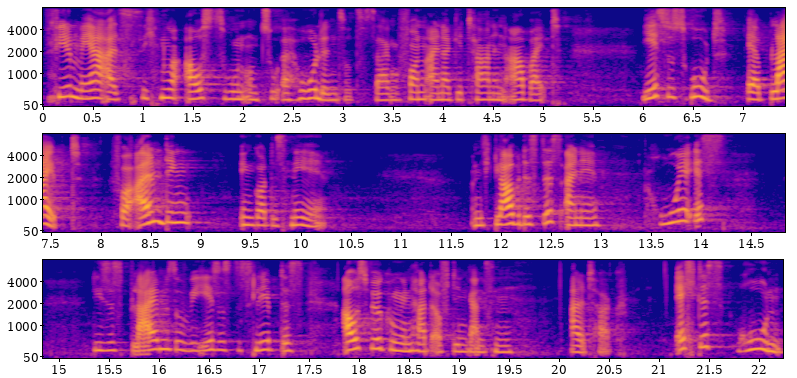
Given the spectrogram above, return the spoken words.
viel mehr, als sich nur auszuruhen und zu erholen, sozusagen von einer getanen Arbeit. Jesus ruht, er bleibt, vor allen Dingen in Gottes Nähe. Und ich glaube, dass das eine Ruhe ist, dieses Bleiben, so wie Jesus das lebt, das Auswirkungen hat auf den ganzen Alltag. echtes Ruhen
